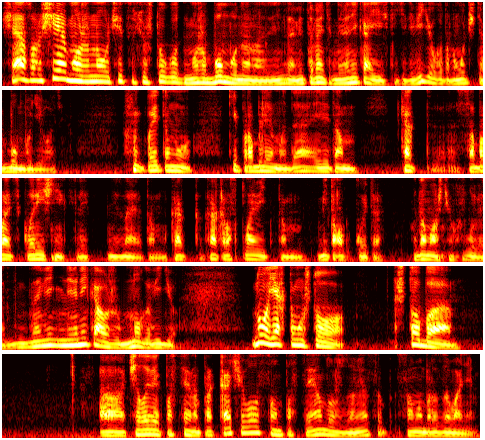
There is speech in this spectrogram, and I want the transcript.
Сейчас вообще можно научиться все что угодно. Можно бомбу, наверное, не знаю, в интернете наверняка есть какие-то видео, которые научат тебя бомбу делать. Поэтому какие проблемы, да, или там как собрать скворечник, или, не знаю, там, как, как расплавить там металл какой-то в домашних условиях. Наверняка уже много видео. Но я к тому, что чтобы а, человек постоянно прокачивался, он постоянно должен заниматься самообразованием.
